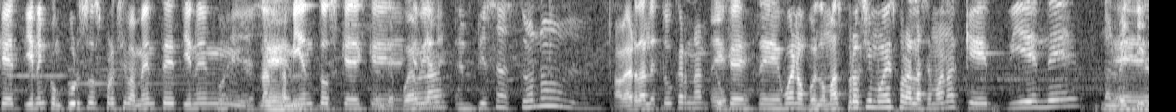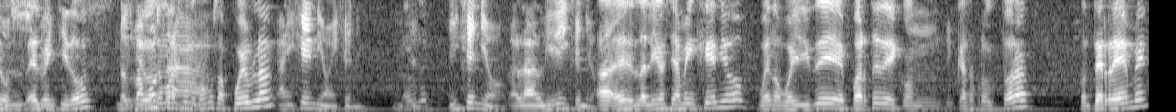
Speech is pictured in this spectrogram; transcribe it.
qué tienen concursos próximamente? ¿Tienen Pues, lanzamientos? ¿Qué, qué- el de qué Puebla. Empiezas tú, ¿no? A ver, dale tú, carnal. ¿Tú qué? Este, bueno, pues lo más próximo es para la semana que viene. No, el 22. El, 22. Nos 22 vamos marzo, a- nos vamos a Puebla. A Ingenio, a Ingenio. ¿Dónde? Ingenio, a la Liga Ingenio. Ah, eh, la liga se llama Ingenio. Bueno, voy de parte de con mi casa productora, con TRM.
